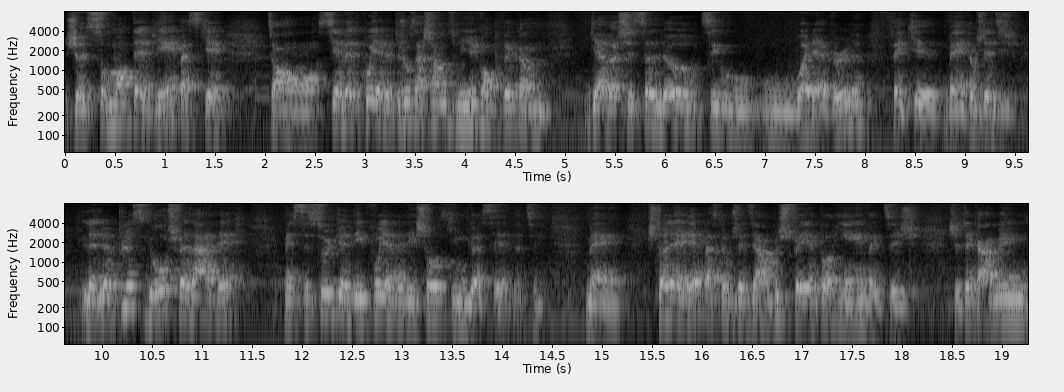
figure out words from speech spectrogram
je le surmontais bien, parce que, s'il y avait de quoi, il y avait toujours sa chambre du milieu qu'on pouvait, comme, garocher ça là ou, ou, ou whatever. Là. Fait que, mais comme je l'ai dit, le, le plus gros je faisais avec, mais c'est sûr que des fois il y avait des choses qui me gossaient. Là, mais je tolérais parce que comme je l'ai dit, en plus je payais pas rien. Fait que, j'étais quand même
